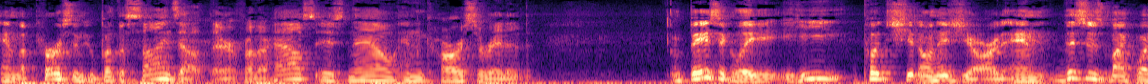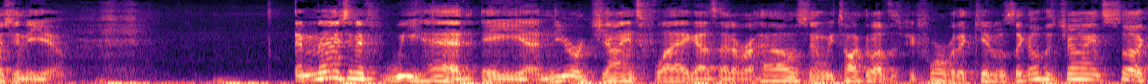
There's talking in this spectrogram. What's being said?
and the person who put the signs out there of their house is now incarcerated. Basically, he put shit on his yard, and this is my question to you. Imagine if we had a uh, New York Giants flag outside of our house, and we talked about this before, where the kid was like, "Oh, the Giants suck."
